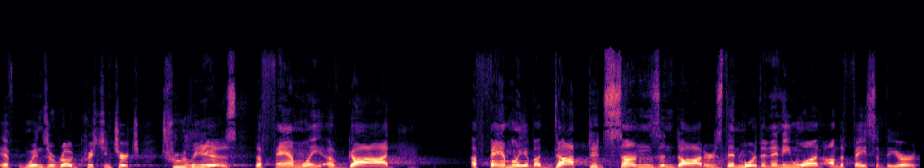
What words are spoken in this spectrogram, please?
if Windsor Road Christian Church truly is the family of God, a family of adopted sons and daughters, than more than anyone on the face of the earth,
